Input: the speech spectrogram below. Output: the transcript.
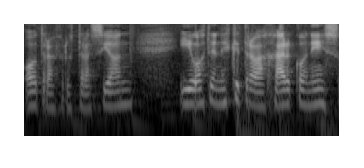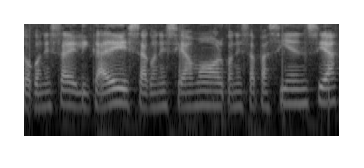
otra frustración. Y vos tenés que trabajar con eso, con esa delicadeza, con ese amor, con esa paciencia.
